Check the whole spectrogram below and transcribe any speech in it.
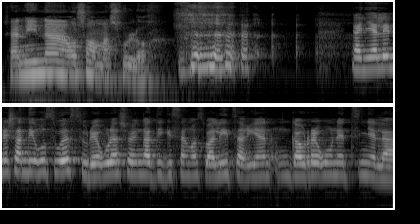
oza, nina oso amazulo. Gaina lehen esan diguzu ez, zure gurasoen gatik izango ez balitz, agian gaur egun ez zinela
